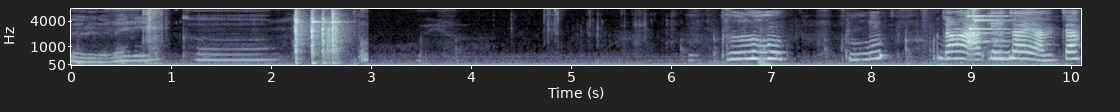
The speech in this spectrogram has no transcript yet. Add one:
블루베리 넣고. 우정아 아기 의자에 앉자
